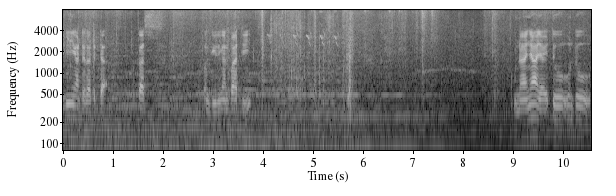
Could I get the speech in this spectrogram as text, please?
ini adalah dedak bekas penggilingan padi. Gunanya yaitu untuk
